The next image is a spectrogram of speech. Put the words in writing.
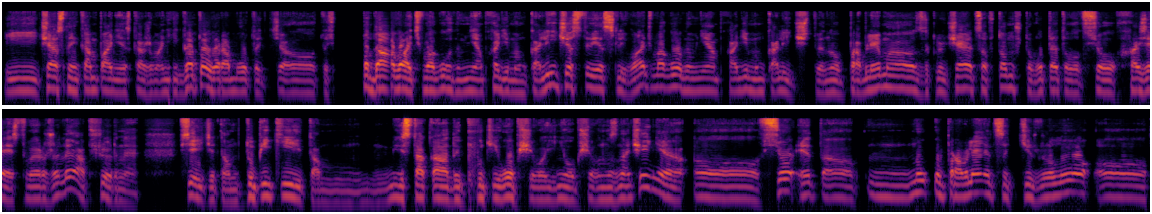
И частные компании, скажем, они готовы работать, э, то есть подавать вагоны в необходимом количестве, сливать вагоны в необходимом количестве. Но проблема заключается в том, что вот это вот все хозяйство РЖД обширное, все эти там тупики, там эстакады, пути общего и необщего назначения, э, все это ну, управляется тяжело,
